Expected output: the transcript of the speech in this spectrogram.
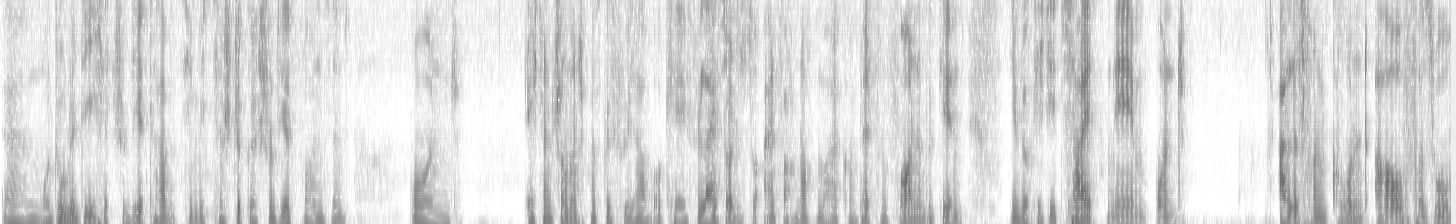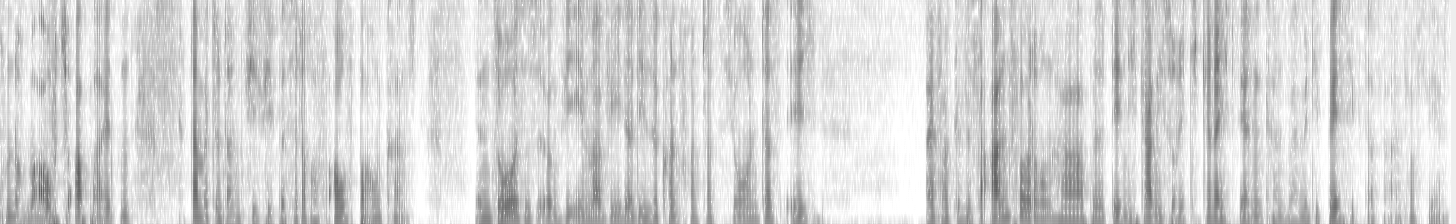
ähm, Module, die ich jetzt studiert habe, ziemlich zerstückelt studiert worden sind und ich dann schon manchmal das Gefühl habe, okay, vielleicht solltest du einfach noch mal komplett von vorne beginnen, dir wirklich die Zeit nehmen und alles von Grund auf versuchen nochmal aufzuarbeiten, damit du dann viel, viel besser darauf aufbauen kannst. Denn so ist es irgendwie immer wieder diese Konfrontation, dass ich einfach gewisse Anforderungen habe, denen ich gar nicht so richtig gerecht werden kann, weil mir die Basics dafür einfach fehlen.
